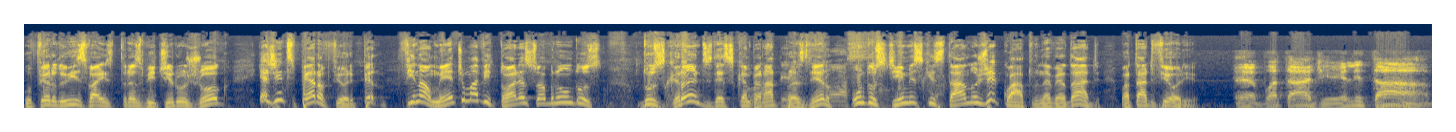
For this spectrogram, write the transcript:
O Feiro Luiz vai transmitir o jogo. E a gente espera, Fiore, finalmente uma vitória sobre um dos, dos grandes desse campeonato brasileiro, um dos times que está no G4, não é verdade? Boa tarde, Fiore. É, boa tarde. Ele está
